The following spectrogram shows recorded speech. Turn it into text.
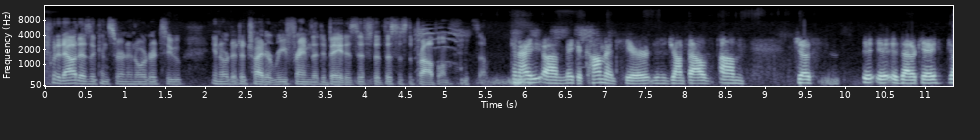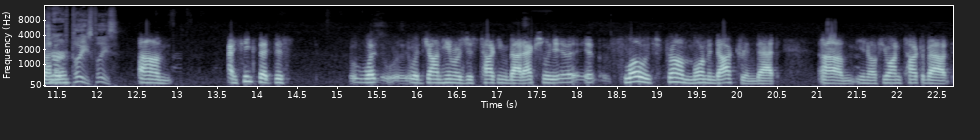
put it out as a concern in order to in order to try to reframe the debate as if that this is the problem. So, can I um, make a comment here? This is John Fowles. Um, just is that okay, John? Sure, please, please. Um, I think that this, what what John Hamer was just talking about, actually uh, it flows from Mormon doctrine. That um, you know, if you want to talk about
